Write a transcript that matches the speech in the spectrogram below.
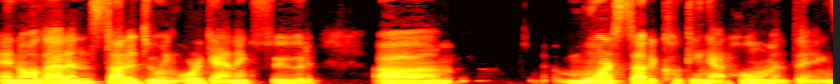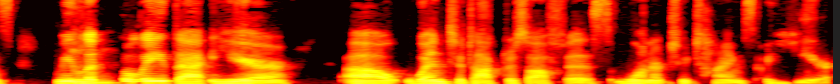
and all that and started doing organic food um, mm-hmm. more started cooking at home and things we mm-hmm. literally that year uh, went to doctor's office one or two times a year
